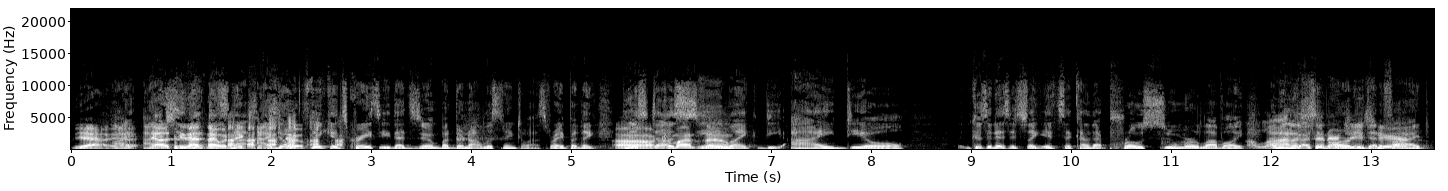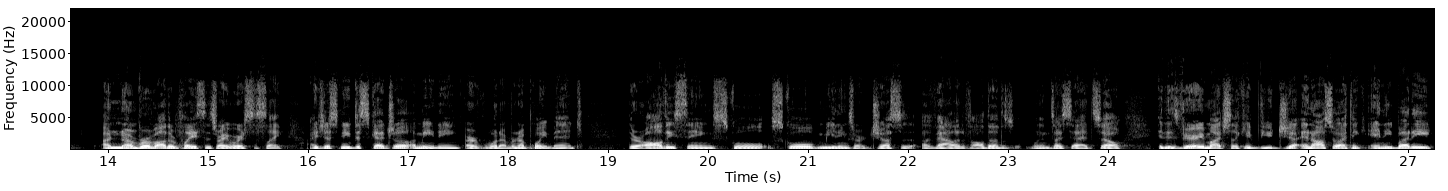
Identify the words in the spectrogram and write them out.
yeah, yeah. I, I now actually see that that would make sense I don't too think it's crazy that Zoom, but they're not listening to us, right? But like this Oh, does on, seem Zoom. like the ideal because it is. It's like it's a kind of that prosumer level. Like, A I lot mean, you of guys have already identified. here. A number of other places, right? Where it's just like I just need to schedule a meeting or whatever, an appointment. There are all these things. School school meetings are just as valid as all those ones I said. So it is very much like if you just and also I think anybody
